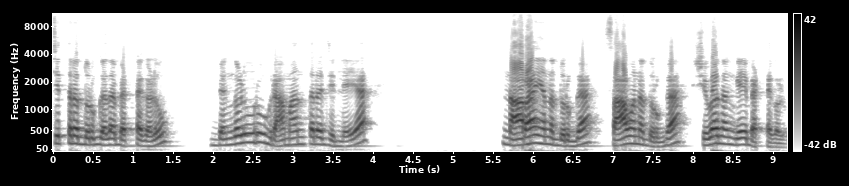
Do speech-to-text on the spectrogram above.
ಚಿತ್ರದುರ್ಗದ ಬೆಟ್ಟಗಳು, ಬೆಂಗಳೂರು ಗ್ರಾಮಾಂತರ ಜಿಲ್ಲೆಯ ನಾರಾಯಣದುರ್ಗ ಸಾವನದುರ್ಗ ಶಿವಗಂಗೆ ಬೆಟ್ಟಗಳು.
